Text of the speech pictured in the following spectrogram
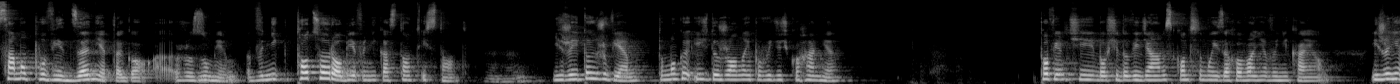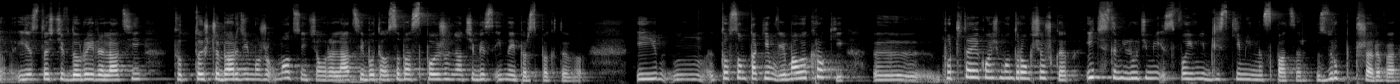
Samo powiedzenie tego, rozumiem, wynik, to co robię wynika stąd i stąd. Jeżeli to już wiem, to mogę iść do żony i powiedzieć, kochanie, powiem Ci, bo się dowiedziałam, skąd te moje zachowania wynikają. Jeżeli jesteście w dobrej relacji, to, to jeszcze bardziej może umocnić tą relację, bo ta osoba spojrzy na Ciebie z innej perspektywy. I mm, to są takie, mówię, małe kroki. Yy, poczytaj jakąś mądrą książkę, idź z tymi ludźmi, swoimi bliskimi na spacer, zrób przerwę,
